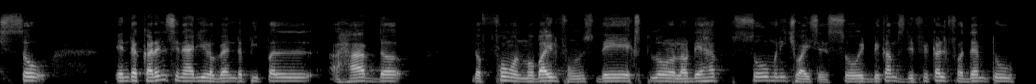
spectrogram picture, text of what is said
so in the current scenario when the people have the the phone mobile phones they explore a lot. They have so many choices. So it becomes difficult for them to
